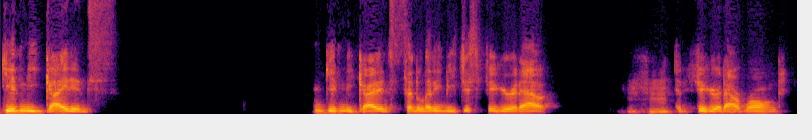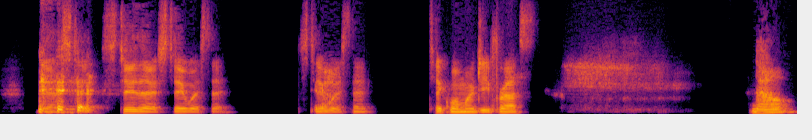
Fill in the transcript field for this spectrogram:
give me guidance. And give me guidance instead of letting me just figure it out mm-hmm. and figure it out wrong. yeah, stay, stay there. Stay with it. Stay yeah. with it. Take one more deep breath. Now,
